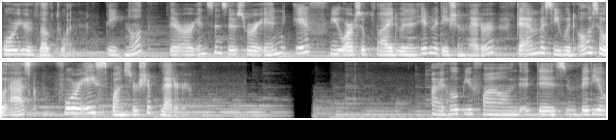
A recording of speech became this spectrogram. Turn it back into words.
or your loved one. Take note, there are instances wherein if you are supplied with an invitation letter, the embassy would also ask for a sponsorship letter. I hope you found this video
